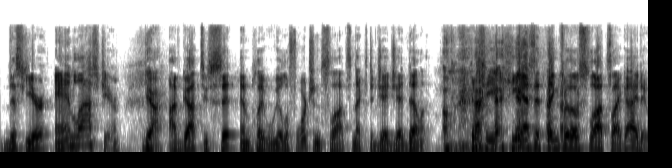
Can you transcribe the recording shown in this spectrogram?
this year and last year, Yeah. I've got to sit and play Wheel of Fortune slots next to JJ Dillon. because he he has a thing for those slots like I do.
